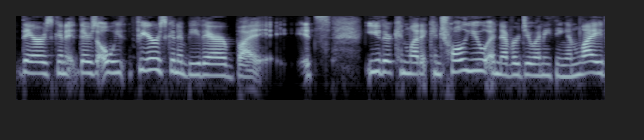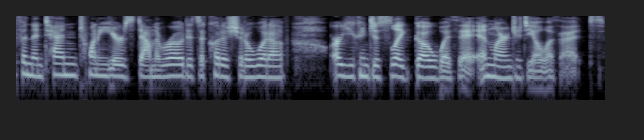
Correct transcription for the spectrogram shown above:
there's gonna there's always fear is gonna be there, but it's either can let it control you and never do anything in life and then 10 20 years down the road it's a coulda shoulda woulda or you can just like go with it and learn to deal with it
